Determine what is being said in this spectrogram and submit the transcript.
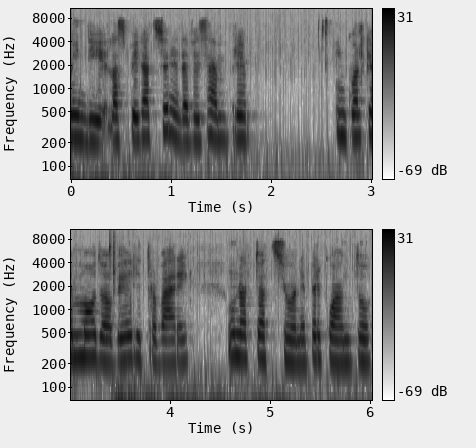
Quindi la spiegazione deve sempre in qualche modo avere e trovare un'attuazione per quanto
